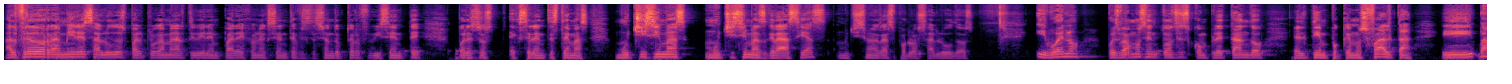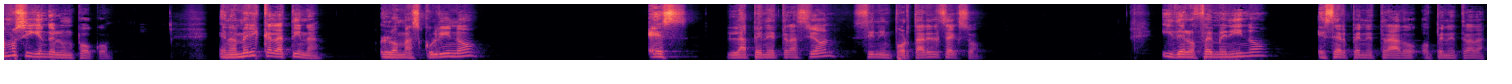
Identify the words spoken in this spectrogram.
Alfredo Ramírez, saludos para el programa de Arte Vivir en Pareja. Una excelente felicitación, doctor Vicente, por esos excelentes temas. Muchísimas, muchísimas gracias. Muchísimas gracias por los saludos. Y bueno, pues vamos entonces completando el tiempo que nos falta y vamos siguiéndole un poco. En América Latina, lo masculino es la penetración sin importar el sexo. Y de lo femenino, es ser penetrado o penetrada.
